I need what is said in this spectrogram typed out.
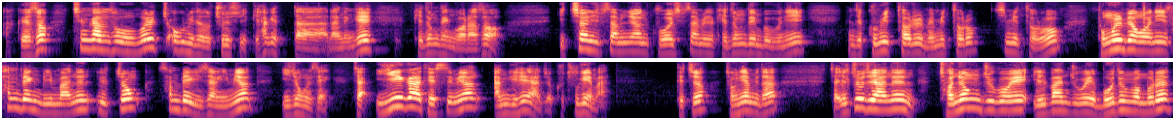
아, 그래서 층간 소음을 조금이라도 줄일 수 있게 하겠다라는 게 개정된 거라서 2023년 9월 13일 개정된 부분이 현재 9m를 몇 미터로? 10m로 동물병원이 300 미만은 1종, 300 이상이면 2종을생. 자, 이해가 됐으면 암기해야죠. 그 두 개만. 됐죠? 정리합니다. 자, 1조 제한은 전용 주거의 일반 주거의 모든 건물은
